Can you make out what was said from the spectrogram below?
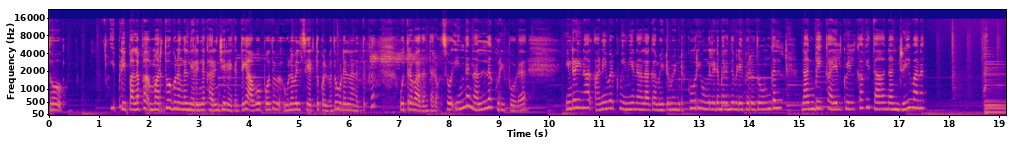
ஸோ இப்படி பல ப மருத்துவ குணங்கள் நிறைந்த கரிஞ்சீரகத்தை அவ்வப்போது உணவில் சேர்த்துக்கொள்வது உடல் நலத்துக்கு உத்தரவாதம் தரும். ஸோ இந்த நல்ல குறிப்போடு இன்றைய நாள் அனைவருக்கும் இனிய நாளாக அமையட்டும் என்று கூறி உங்களிடமிருந்து விடைபெறுவது உங்கள் நண்பி கயல் குயில் கவிதா. நன்றி வணக்கம்.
